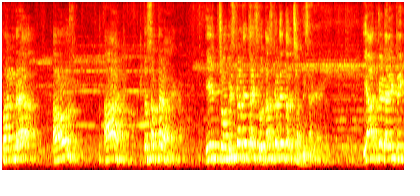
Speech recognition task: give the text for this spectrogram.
पंद्रह और आठ तो सत्रह आएगा। ये चौबीस कर देता इसको दस कर देता तो छब्बीस आ जाएगा। याद कर डाली ट्रिक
